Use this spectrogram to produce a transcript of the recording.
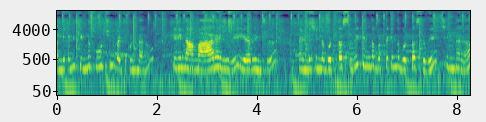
అందుకని కింద కూర్చుని పెట్టుకుంటున్నాను. ఇది నా మ్యారేజ్ది ఇయర్ రింగ్స్ అండ్ చిన్న బుట్ట వస్తుంది. కింద బుట్ట కింద బుట్ట వస్తుంది. చిన్నగా.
